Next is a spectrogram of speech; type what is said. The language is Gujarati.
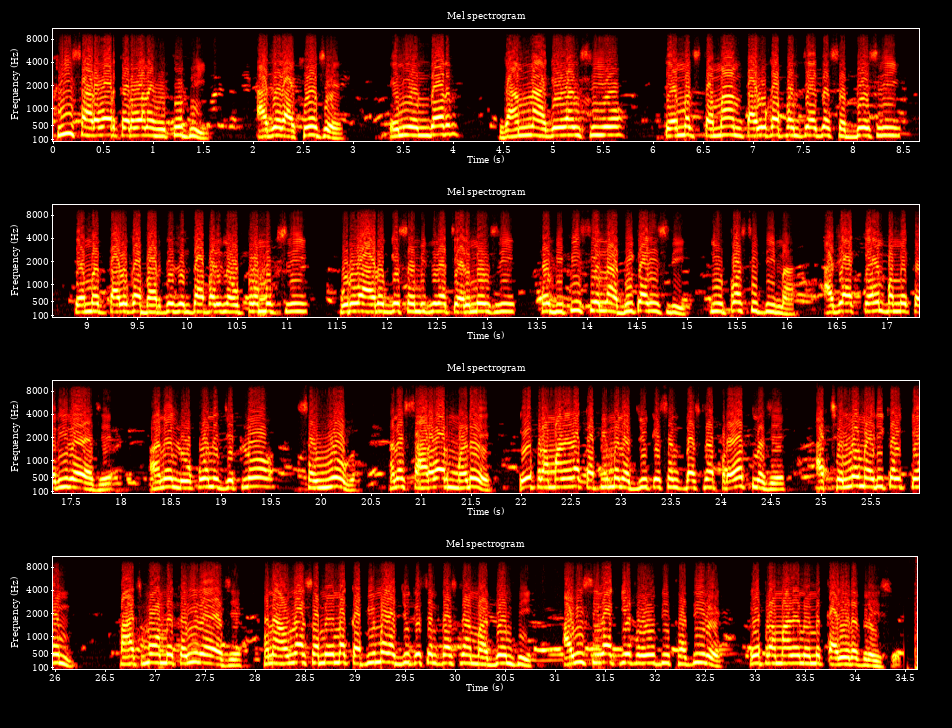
ફ્રી સારવાર કરવાના હેતુથી આજે રાખ્યો છે. એની અંદર ગામના આગેવાનશ્રીઓ તેમજ તમામ તાલુકા પંચાયતના સભ્યશ્રી તેમજ તાલુકા ભારતીય જનતા પાર્ટીના ઉપપ્રમુખશ્રી, પૂર્વ આરોગ્ય સમિતિના ચેરમેન શ્રી અને બીપીસીએલના અધિકારી શ્રી ઉપસ્થિતિમાં આજે આ કેમ્પ અમે કરી રહ્યા છે અને લોકોને જેટલો સહયોગ અને સારવાર મળે એ પ્રમાણેના કપિમલ એજ્યુકેશન ટ્રસ્ટના પ્રયત્ન છે. આ છેલ્લો મેડિકલ કેમ્પ પાંચમો અમે કરી રહ્યા છે અને આવનાર સમયમાં કપિમલ એજ્યુકેશન ટ્રસ્ટના માધ્યમથી આવી સેવાકીય પ્રવૃત્તિ થતી રહે એ પ્રમાણે અમે કાર્યરત રહીશું.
